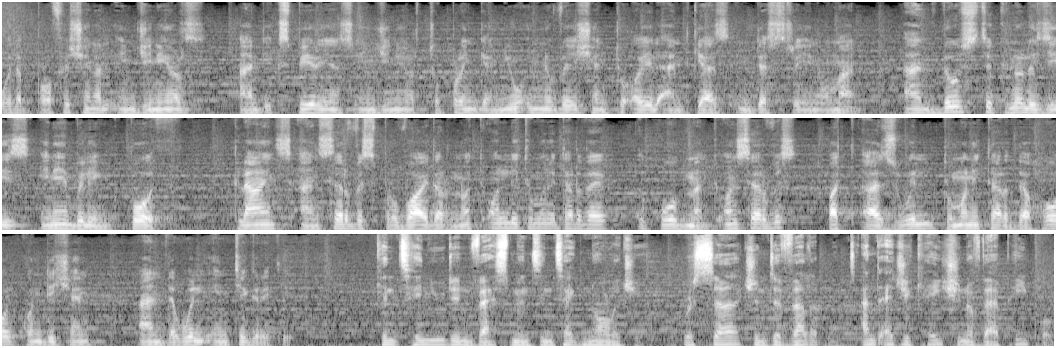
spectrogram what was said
with the professional engineers and experienced engineers to bring a new innovation to oil and gas industry in Oman. And those technologies enabling both clients and service provider not only to monitor the equipment on service but as well to monitor the whole condition and the well integrity. Continued investment in technology, research and development and education of their people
